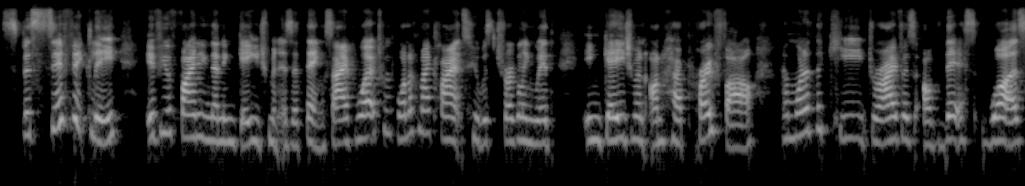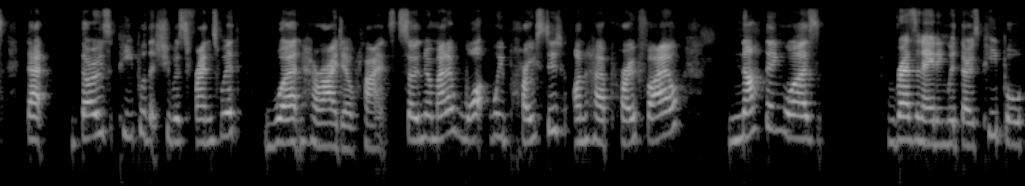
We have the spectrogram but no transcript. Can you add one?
Specifically, if you're finding that engagement is a thing. So, I've worked with one of my clients who was struggling with engagement on her profile. And one of the key drivers of this was that those people that she was friends with weren't her ideal clients. So no matter what we posted on her profile, nothing was resonating with those people.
